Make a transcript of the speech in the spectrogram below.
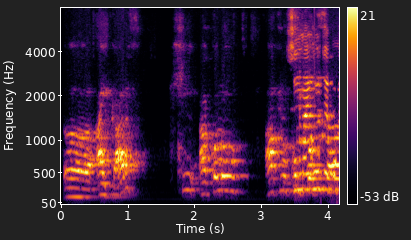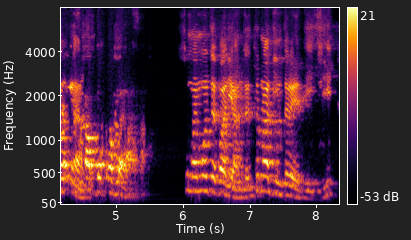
uh, iCars și acolo aflu Sunt mai multe variante. de problema asta. Sunt mai multe variante. Într-una dintre ediții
